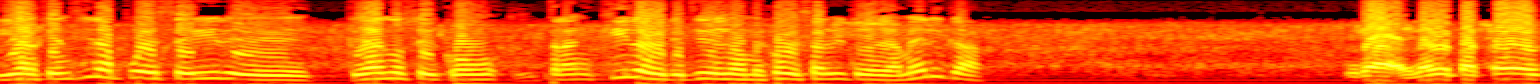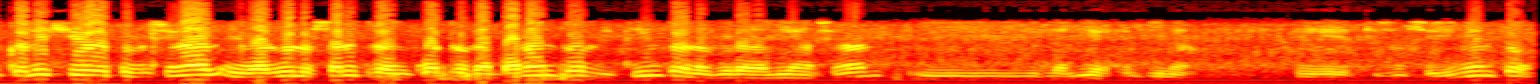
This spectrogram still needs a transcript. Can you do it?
¿Y Argentina puede seguir eh, quedándose con, tranquilo de que tiene los mejores árbitros de América? Mira, el año pasado el colegio profesional evaluó los árbitros en cuatro campamentos distintos en lo que era la Liga Nacional y la Liga Argentina. Eh, se hizo un seguimiento.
